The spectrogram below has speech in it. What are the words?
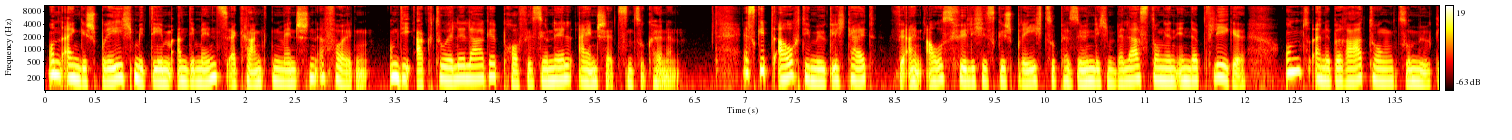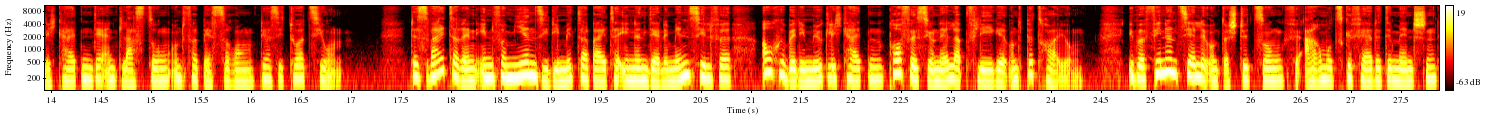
und ein Gespräch mit dem an Demenz erkrankten Menschen erfolgen, um die aktuelle Lage professionell einschätzen zu können. Es gibt auch die Möglichkeit für ein ausführliches Gespräch zu persönlichen Belastungen in der Pflege und eine Beratung zu Möglichkeiten der Entlastung und Verbesserung der Situation. Des Weiteren informieren sie die MitarbeiterInnen der Demenzhilfe auch über die Möglichkeiten professioneller Pflege und Betreuung, über finanzielle Unterstützung für armutsgefährdete Menschen,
